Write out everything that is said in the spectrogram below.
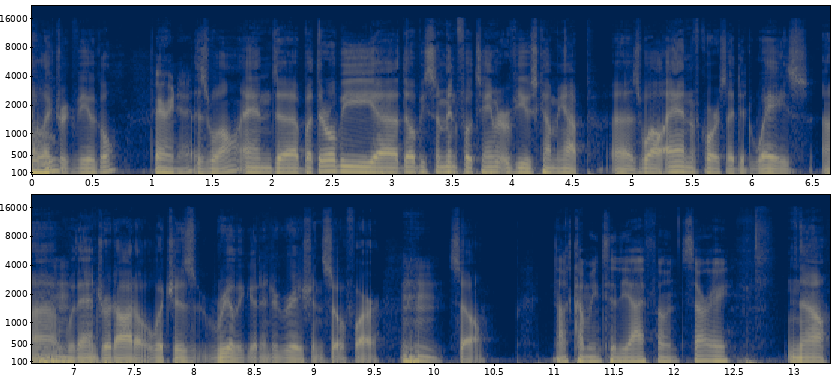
Ooh. electric vehicle Very nice. as well. And uh, but there will be uh, there'll be some infotainment reviews coming up uh, as well. And of course, I did Waze uh, Mhm. with Android Auto, which is really good integration so far. hmm So Not coming to the iPhone. Sorry. no,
